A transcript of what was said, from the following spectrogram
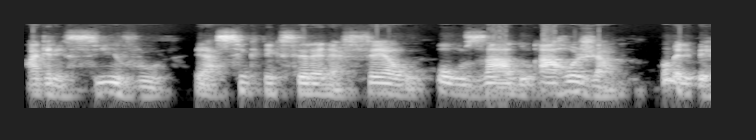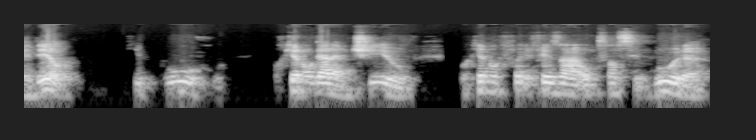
agressivo, é assim que tem que ser a NFL, ousado, arrojado. Como ele perdeu, que burro, porque não garantiu, porque não foi, fez a opção segura.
